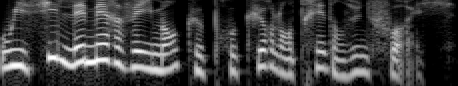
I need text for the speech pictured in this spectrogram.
ou ici l'émerveillement que procure l'entrée dans une forêt.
